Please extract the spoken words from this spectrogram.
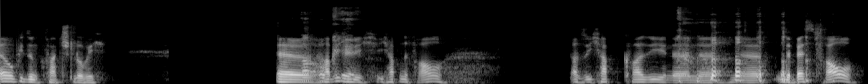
irgendwie so ein Quatsch, glaube ich. Äh, Ah, Habe ich okay. nicht. Ich habe eine Frau. Also ich habe quasi eine, eine, eine, eine Best Frau,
